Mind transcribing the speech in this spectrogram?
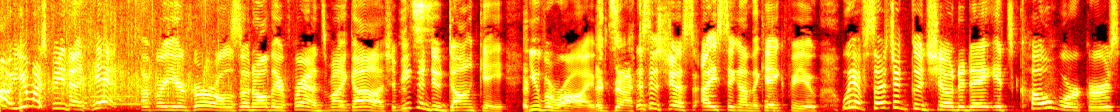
Oh, you must be the hit for your girls and all their friends. My gosh, if you can do Donkey, you've arrived. Exactly. This is just icing on the cake for you. We have such a good show today. It's co-workers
